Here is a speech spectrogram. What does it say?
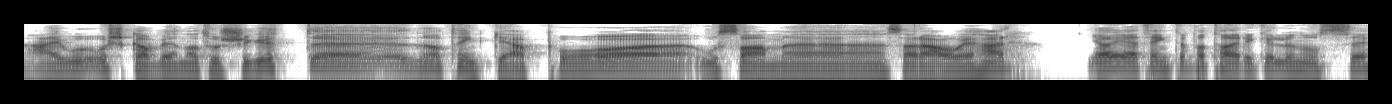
Nei, hvor, skal vi hen da, Torsegutt? Eh, nå tenker jeg på eh, Osame Sarawi her. Ja, jeg tenkte på Tariq Elunossi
